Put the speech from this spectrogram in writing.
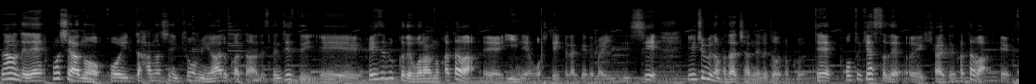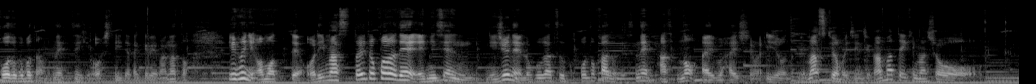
なのでね、もしあの、こういった話に興味がある方はですね、ぜひ、えー、Facebook でご覧の方は、えー、いいねを押していただければいいですし、YouTube の方はチャンネル登録、で、ポッドキャストで、えー、聞かれている方は、えー、購読ボタンをね、ぜひ押していただければなとというふうに思っております。というところで、2020年6月9日のですね、朝のライブ配信は以上になります。今日も一日頑張っていきましょう。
